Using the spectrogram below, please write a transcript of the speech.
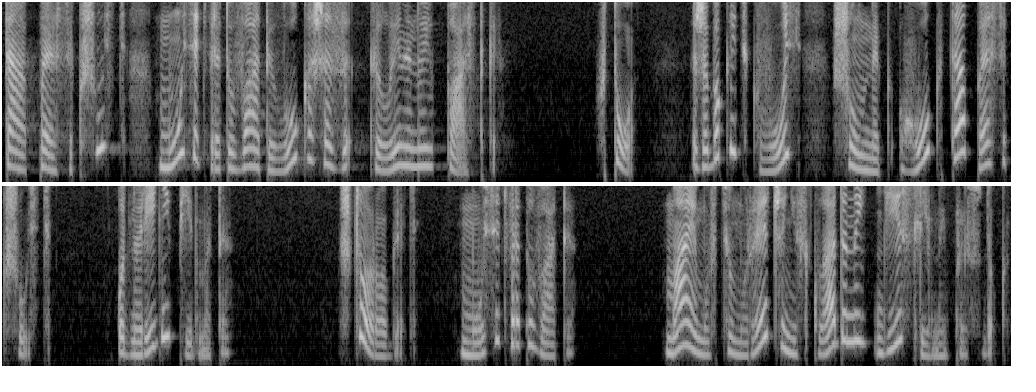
та песик Шусть мусять врятувати Лукаша з килининої пастки. Хто? Жабокиць Квусь, шумник Гук та песик Шусть. Однорідні підмети. Що роблять? Мусять врятувати. Маємо в цьому реченні складений дієслівний присудок.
